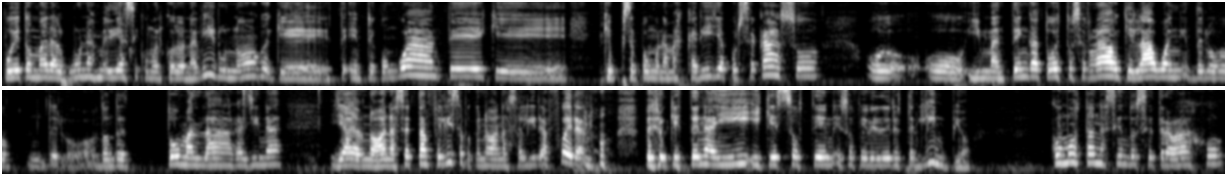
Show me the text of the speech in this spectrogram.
puede tomar algunas medidas así como el coronavirus, ¿no? Que entre con guantes, que, se ponga una mascarilla por si acaso. O, y mantenga todo esto cerrado, que el agua de los, de los donde toman las gallinas ya no van a ser tan felices porque no van a salir afuera, ¿no? Pero que estén ahí y que esos, esos bebederos estén limpios. ¿Cómo están haciendo ese trabajo?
